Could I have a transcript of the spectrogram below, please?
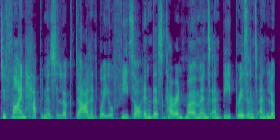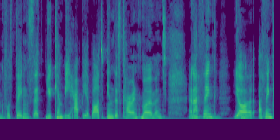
to find happiness, look down at where your feet are in this current moment and be present and mm. look for things that you can be happy about in this current moment. And I think, mm. yeah, mm. I think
